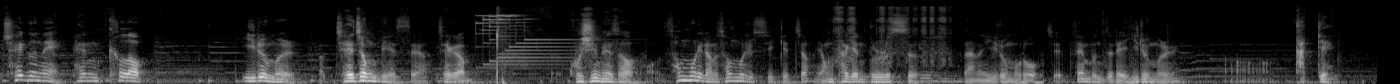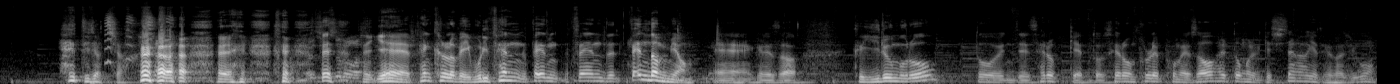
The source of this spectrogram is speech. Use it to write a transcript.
최근에 팬클럽 이름을 재정비했어요. 제가 고심해서 어, 선물이라면 선물일 수 있겠죠. 영탁앤 블루스라는 이름으로 이제 팬분들의 이름을 어, 갖게 해드렸죠. 팬- 예, 팬클럽에 우리 팬, 팬, 팬, 팬덤명. 예, 그래서 그 이름으로 또 이제 새롭게 또 새로운 플랫폼에서 활동을 이렇게 시작하게 돼가지고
